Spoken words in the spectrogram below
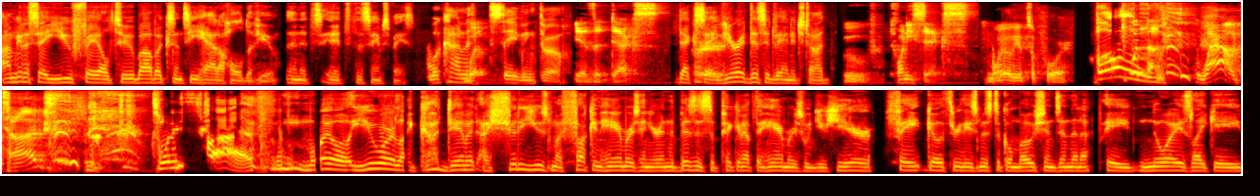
I'm going to say you failed too, Babak, since he had a hold of you, and it's it's the same space. What kind of What? saving throw? Is it Dex? Dex Or- save. You're at disadvantage, Todd. Ooh, 26. Moyle gets a four. Boom! Wow, Todd. 25. Moyle, you were like, God damn it, I should have used my fucking hammers. And you're in the business of picking up the hammers when you hear fate go through these mystical motions and then a, a noise like a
